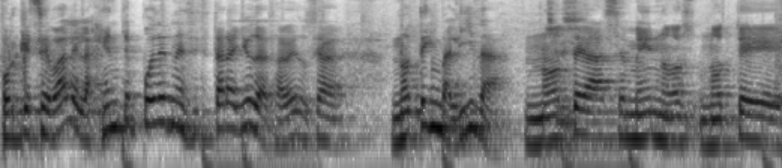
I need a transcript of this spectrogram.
porque se vale, la gente puede necesitar ayuda, ¿sabes? O sea, no te invalida, no Sí, te sí. hace menos, no te...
